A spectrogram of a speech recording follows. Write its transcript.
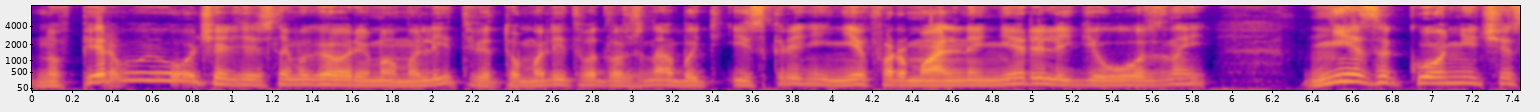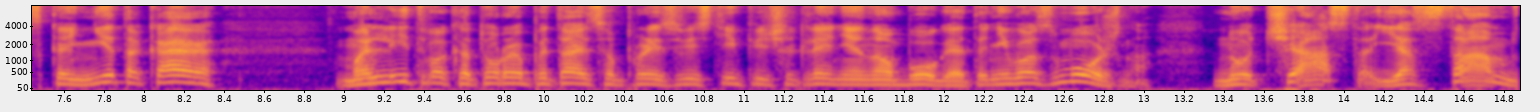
Но в первую очередь, если мы говорим о молитве, то молитва должна быть искренней, неформальной, не религиозной, не законнической, не такая молитва, которая пытается произвести впечатление на Бога. Это невозможно. Но часто я сам,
